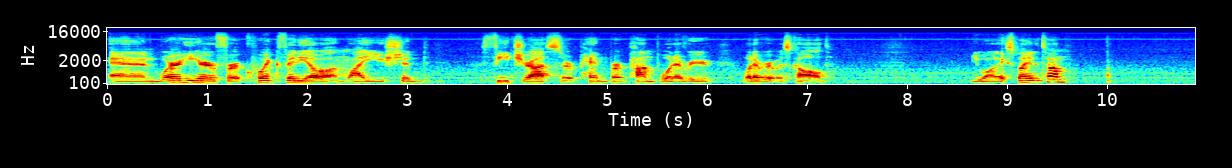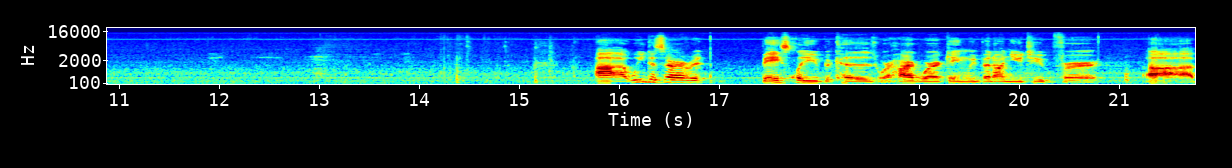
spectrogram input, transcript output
And we're here for a quick video on why you should feature us or pimp or pump, whatever whatever it was called. You want to explain it, Tom? Uh, we deserve it basically because we're hardworking. We've been on YouTube for uh,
